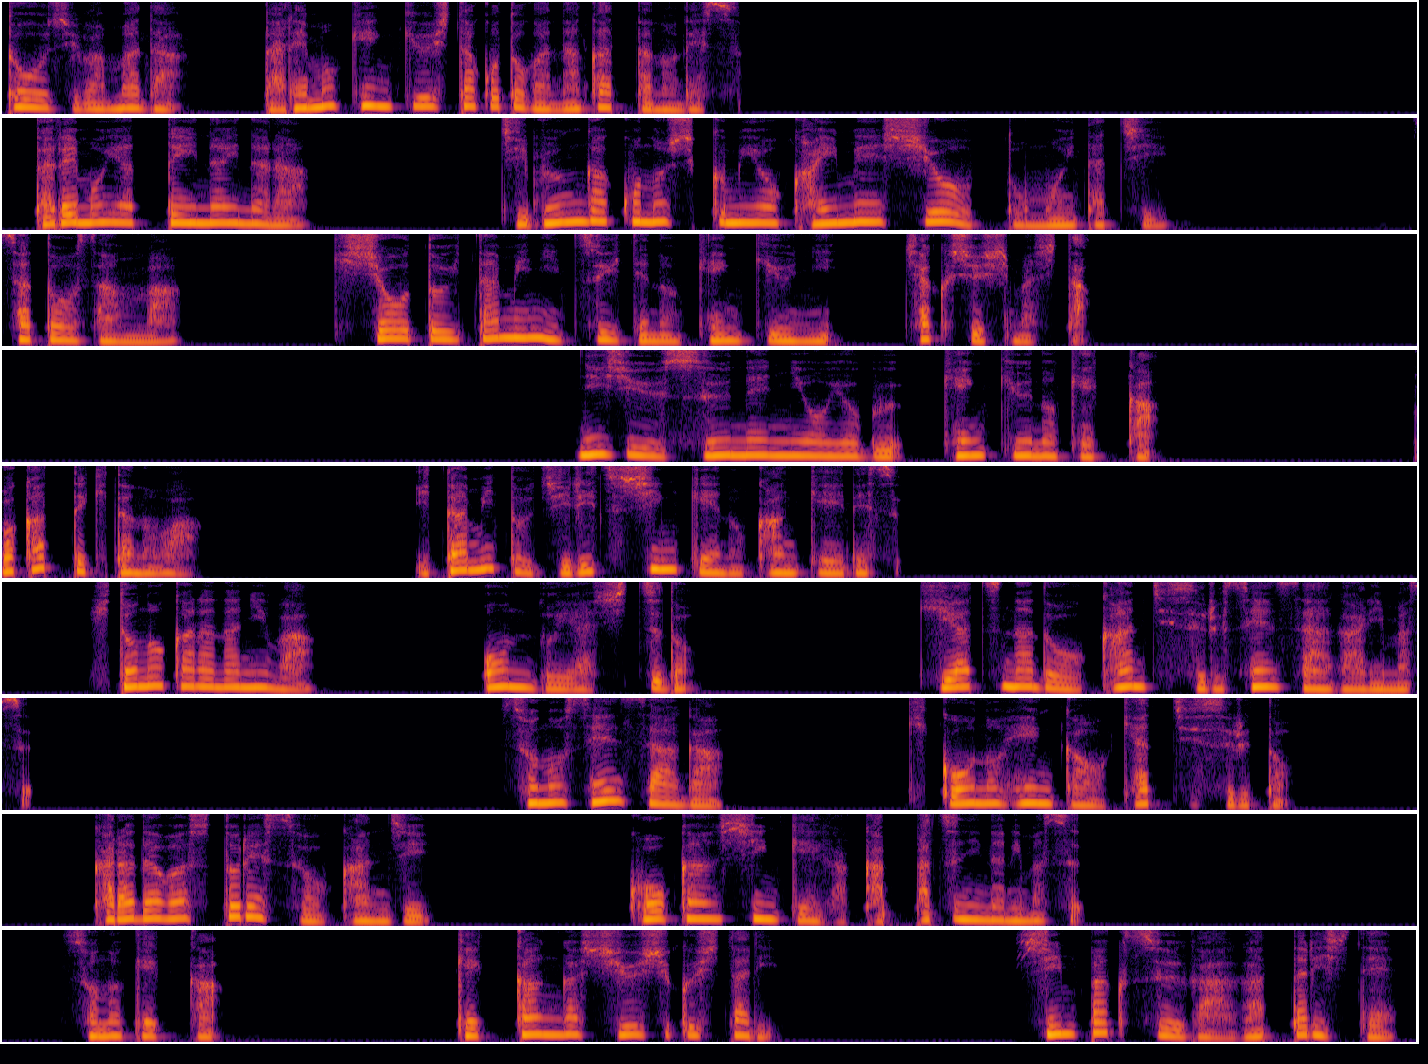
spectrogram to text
当時はまだ誰も研究したことがなかったのです。誰もやっていないなら自分がこの仕組みを解明しようと思い立ち佐藤さんは気象と痛みについての研究に着手しました。二十数年に及ぶ研究の結果分かってきたのは痛みと自律神経の関係です。人の体には温度や湿度気圧などを感知するセンサーがあります。そのセンサーが気候の変化をキャッチすると体はストレスを感じ交感神経が活発になります。その結果血管が収縮したり心拍数が上がったりして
